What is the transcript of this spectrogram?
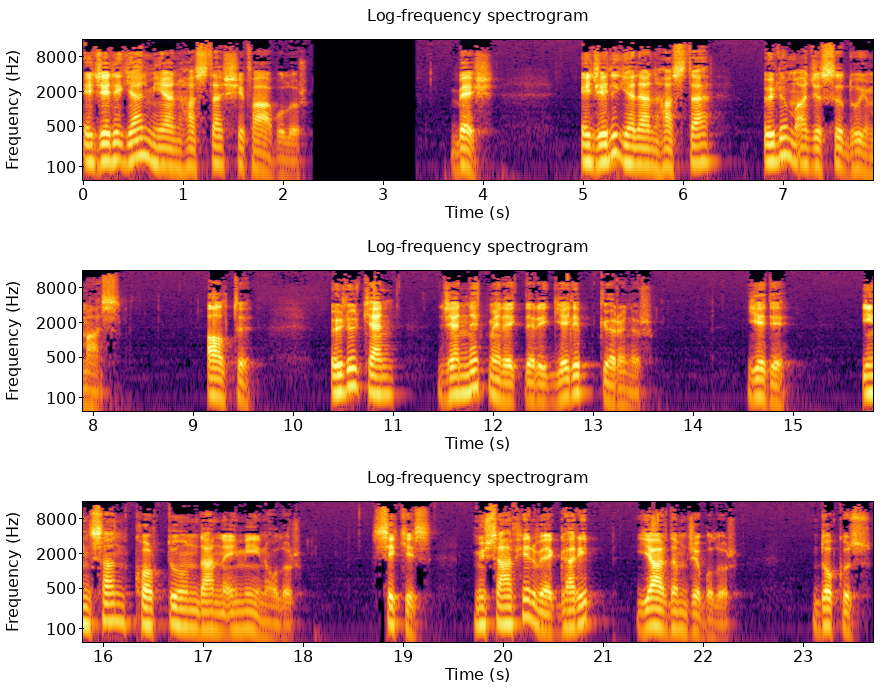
Eceli gelmeyen hasta şifa bulur. 5. Eceli gelen hasta ölüm acısı duymaz. 6. Ölürken cennet melekleri gelip görünür. 7. İnsan korktuğundan emin olur. 8. Misafir ve garip yardımcı bulur. 9.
